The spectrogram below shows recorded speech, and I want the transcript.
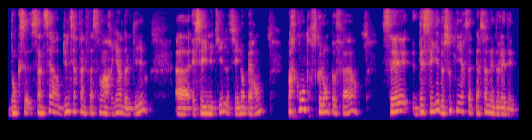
Donc ça ne sert d'une certaine façon à rien de le dire, euh, et c'est inutile, c'est inopérant. Par contre, ce que l'on peut faire, c'est d'essayer de soutenir cette personne et de l'aider.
